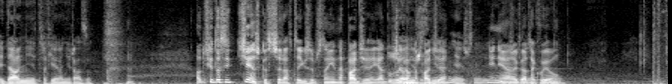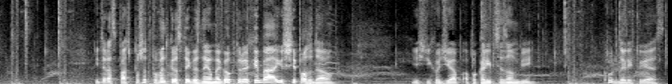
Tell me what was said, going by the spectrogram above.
Idealnie nie trafiłem ani razu. Ale tu się dosyć ciężko strzela w tej grze, przynajmniej na padzie. Ja dużo Czy gram na już padzie. zginął? Nie, jeszcze Nie, nie, ale go atakują. I teraz patrz, poszedł po wędkę do swojego znajomego, który chyba już się poddał. Jeśli chodzi o ap- apokalipsę zombie. Kurde, ile ich tu jest.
